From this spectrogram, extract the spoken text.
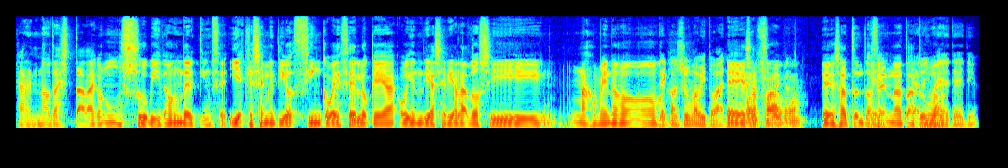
Claro, Nota estaba con un subidón del 15. Y es que se metió cinco veces lo que hoy en día sería la dosis más o menos... De consumo habitual. Eh, Por Exacto. favor. Exacto, entonces Eh, Nota tuvo... Imagínate, tío.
